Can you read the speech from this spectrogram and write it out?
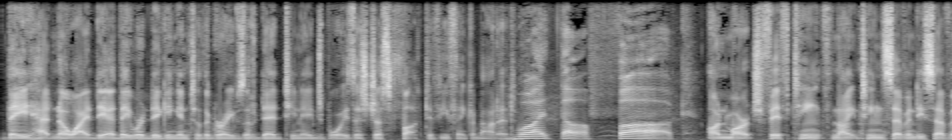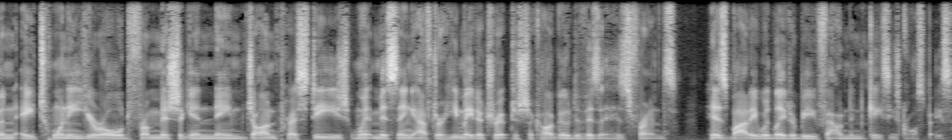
They had no idea they were digging into the graves of dead teenage boys. It's just fucked if you think about it. What the fuck? On March 15th, 1977, a 20 year old from Michigan named John Prestidge went missing after he made a trip to Chicago to visit his friends. His body would later be found in Gacy's crawlspace.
